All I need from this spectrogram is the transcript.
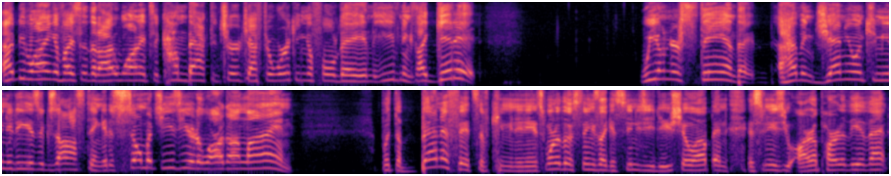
I'd be lying if I said that I wanted to come back to church after working a full day in the evenings. I get it. We understand that having genuine community is exhausting. It is so much easier to log online. But the benefits of community, it's one of those things like as soon as you do show up and as soon as you are a part of the event,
